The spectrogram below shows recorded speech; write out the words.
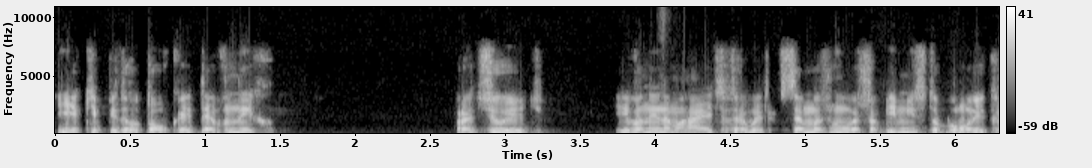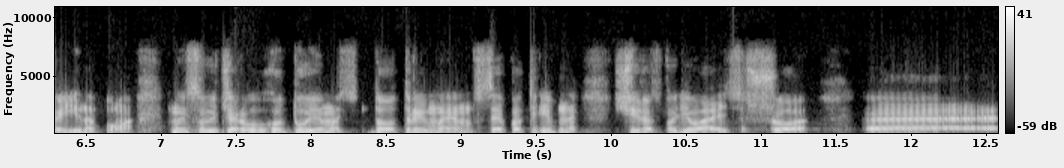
і яка підготовка йде в них. Працюють. І вони намагаються зробити все можливе, щоб і місто було, і країна була. Ми в свою чергу готуємось, доотримуємо все потрібне. Щиро сподіваюся, що е-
